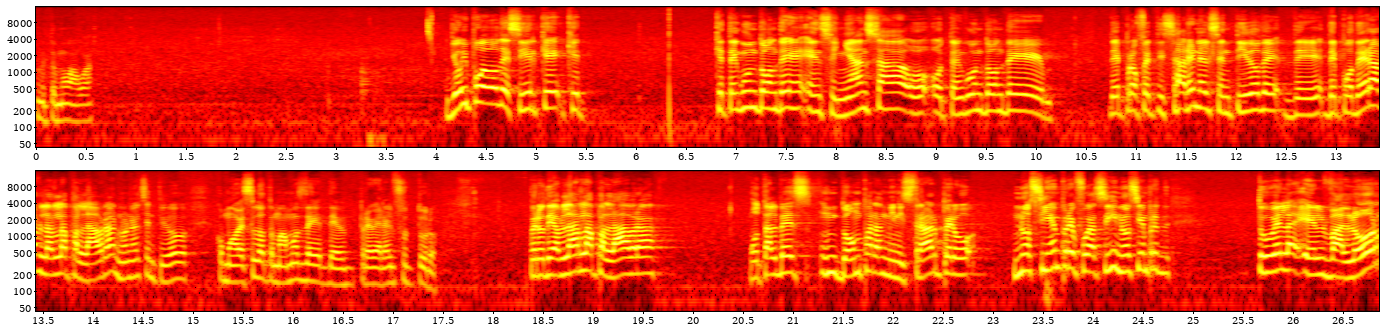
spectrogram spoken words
Me tomo agua. Yo hoy puedo decir que, que, tengo un don de enseñanza o, tengo un don de, profetizar en el sentido de, poder hablar la palabra, no en el sentido como a veces lo tomamos de, prever el futuro, pero de hablar la palabra o tal vez un don para administrar, pero no siempre fue así, no siempre tuve el valor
